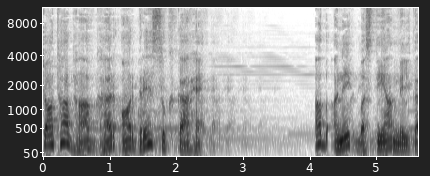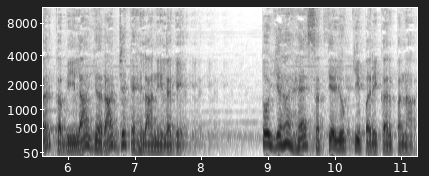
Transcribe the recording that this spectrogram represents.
चौथा भाव घर और गृह सुख का है। अब अनेक बस्तियाँ मिलकर कबीला या राज्य कहलाने लगे। तो यह है सत्ययुग की परिकल्पना,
